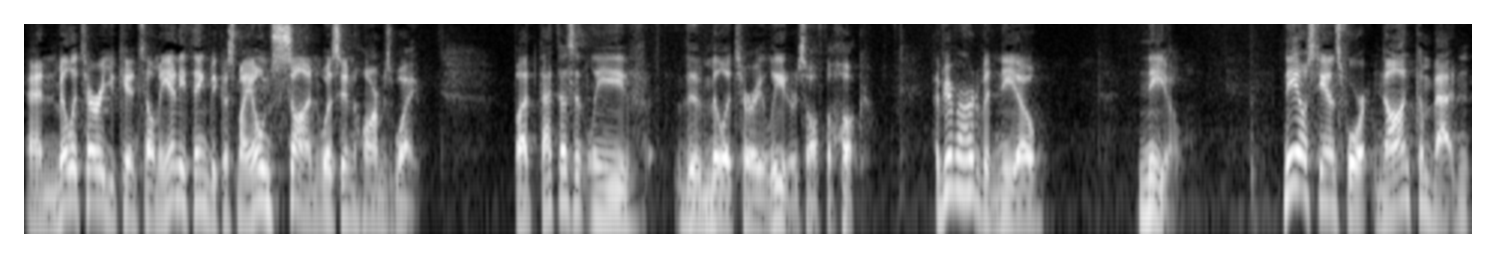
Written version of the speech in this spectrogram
And military, you can't tell me anything because my own son was in harm's way. But that doesn't leave the military leaders off the hook. Have you ever heard of a NEO? NEO. NEO stands for Non Combatant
